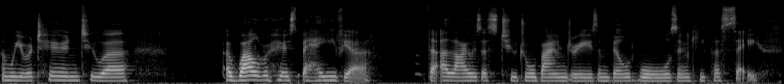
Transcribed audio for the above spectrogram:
And we return to a, a well rehearsed behavior that allows us to draw boundaries and build walls and keep us safe.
